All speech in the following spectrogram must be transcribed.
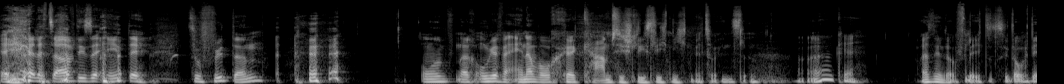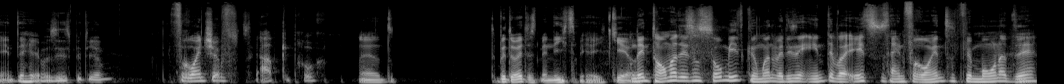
er hört jetzt auf, diese Ente zu füttern. Und nach ungefähr einer Woche kam sie schließlich nicht mehr zur Insel. Ah, okay. Weiß nicht, ob vielleicht hat sie doch die Ente her. Was ist mit ihr? Die Freundschaft abgebrochen. Ja, du, bedeutest mir nichts mehr. Ich gehe. Und den Tom hat das uns so mitgenommen, weil diese Ente war echt sein Freund für Monate,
